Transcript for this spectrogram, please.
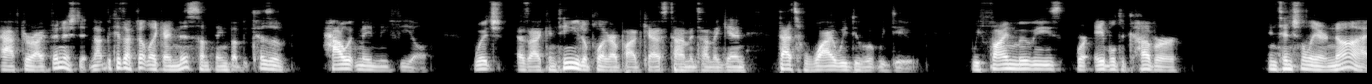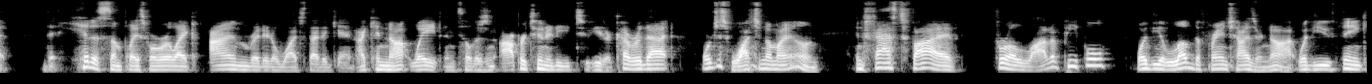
after I finished it. Not because I felt like I missed something, but because of how it made me feel. Which, as I continue to plug our podcast time and time again, that's why we do what we do. We find movies we're able to cover, intentionally or not, that hit us someplace where we're like, I'm ready to watch that again. I cannot wait until there's an opportunity to either cover that or just watch it on my own. And Fast Five, for a lot of people, whether you love the franchise or not, whether you think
